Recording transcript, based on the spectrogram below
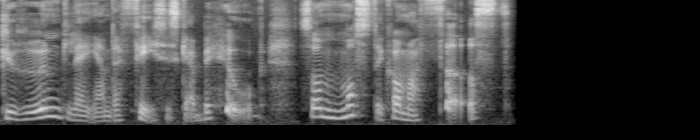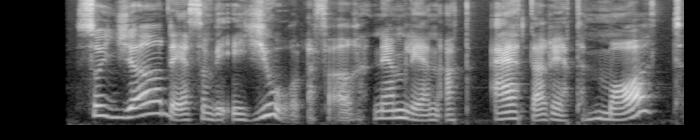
grundläggande fysiska behov som måste komma först. Så gör det som vi är gjorda för, nämligen att äta rätt mat,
